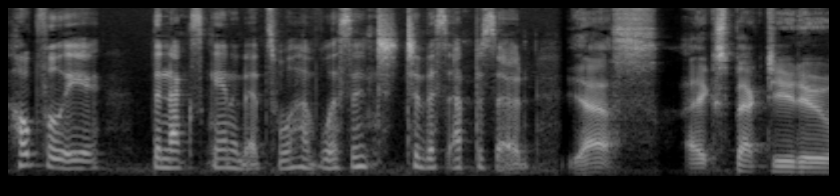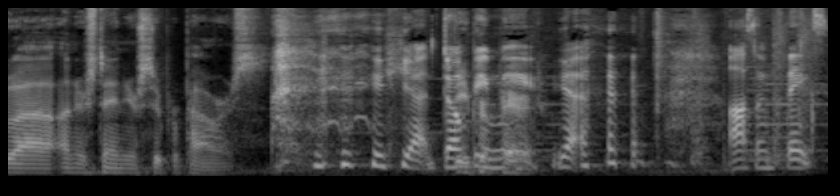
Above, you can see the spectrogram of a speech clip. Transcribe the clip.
hopefully, the next candidates will have listened to this episode. yes i expect you to uh, understand your superpowers yeah. Don't Be be, me. Yeah. awesome. Thanks.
